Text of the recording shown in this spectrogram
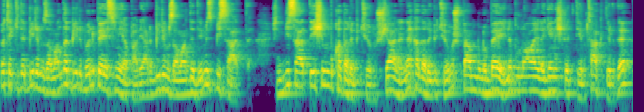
Öteki de birim zamanda 1 bölü B'sini yapar. Yani birim zaman dediğimiz 1 saatte. Şimdi 1 saatte işim bu kadarı bitiyormuş. Yani ne kadarı bitiyormuş? Ben bunu B ile bunu A ile genişlettiğim takdirde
